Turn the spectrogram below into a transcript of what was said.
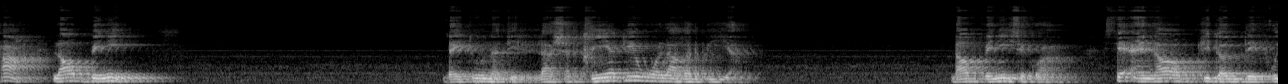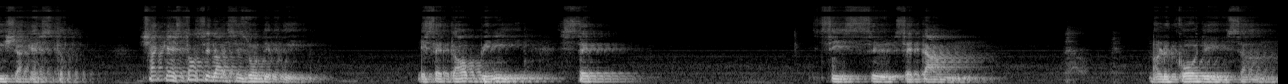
Ah, l'arbre béni. La. L'arbre béni, c'est quoi? C'est un arbre qui donne des fruits chaque instant. Chaque instant, c'est la saison des fruits. Et cet arbre béni, c'est c'est ce, cette âme dans le corps d'une femme.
